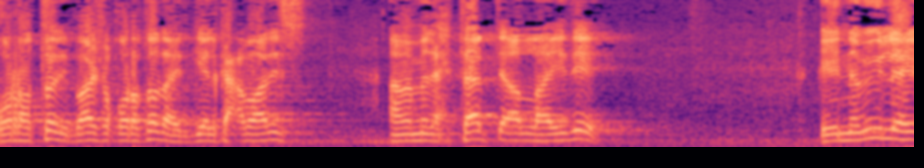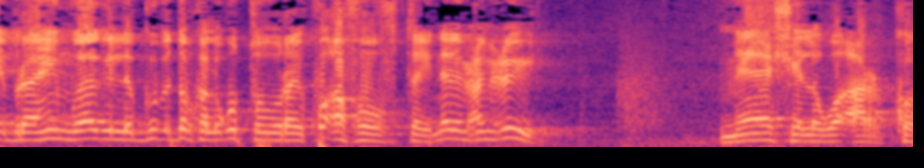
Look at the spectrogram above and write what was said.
Qoratadii baasha qoratada ahayd geelkacbaadis ama madaxtaagti aad lahaydee ee nebiyulaahi ibraahim waagii dabka lagu tuuray ku afooftay nebi maxamed muxuu yidhi meeshii lagu arko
